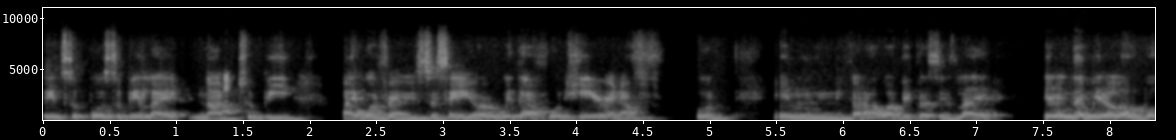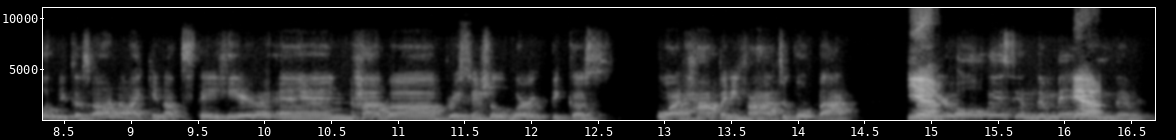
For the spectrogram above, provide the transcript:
it's supposed to be like not to be. My boyfriend used to say, "You're with that food here and a food in Nicaragua," because it's like you're in the middle of both. Because oh no, I cannot stay here and have a presential work because what happened if I had to go back? Yeah, so you're always in the yeah. in the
